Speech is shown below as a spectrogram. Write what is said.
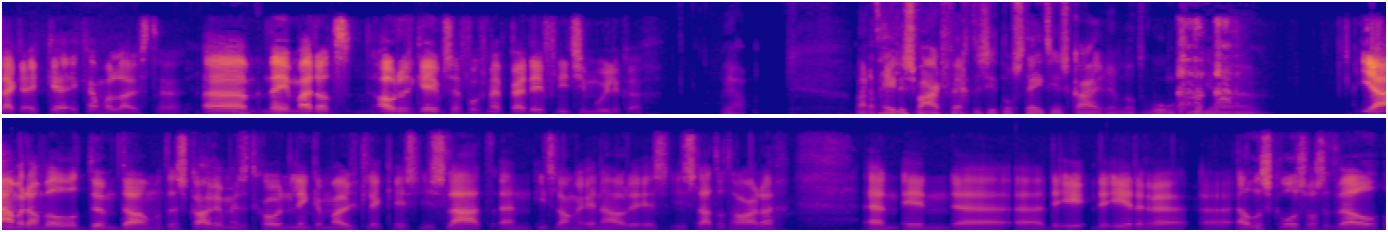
Lekker, ik, ik ga hem wel luisteren. Ehm, nee, maar dat, oudere games zijn volgens mij per definitie moeilijker. Maar dat hele zwaardvechten zit nog steeds in Skyrim. Dat wonky... Ja, maar dan wel wat dumbed down. Want in Skyrim is het gewoon linker muisklik is je slaat. En iets langer inhouden is je slaat wat harder. En in eh, eh, de, e- de eerdere eh Elder Scrolls was het wel...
